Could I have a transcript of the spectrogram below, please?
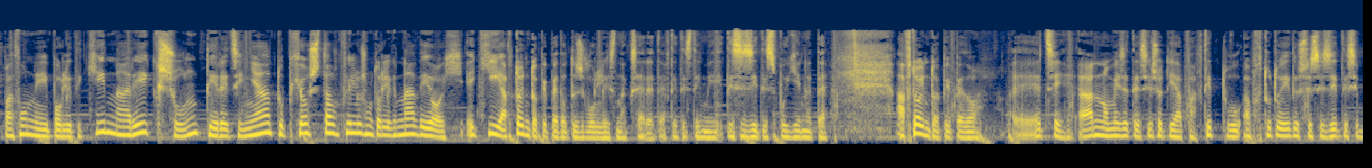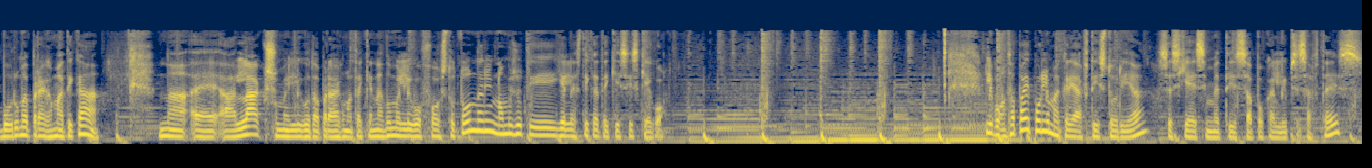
προσπαθούν οι πολιτικοί να ρίξουν τη ρετσινιά του ποιος ήταν φίλος μου το Λιγνάδι ή όχι. Εκεί, αυτό είναι το επίπεδο της Βουλής, να ξέρετε, αυτή τη στιγμή, τη συζήτηση που γίνεται. Αυτό είναι το επίπεδο. Ε, έτσι. Αν νομίζετε εσείς ότι από, αυτή του, από αυτού του είδους τη συζήτηση μπορούμε πραγματικά να ε, αλλάξουμε λίγο τα πράγματα και να δούμε λίγο φως στο τούνελ, νομίζω ότι γελαστήκατε κι εσείς κι εγώ. Λοιπόν, θα πάει πολύ μακριά αυτή η ιστορία σε σχέση με τις αποκαλύψεις αυτές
